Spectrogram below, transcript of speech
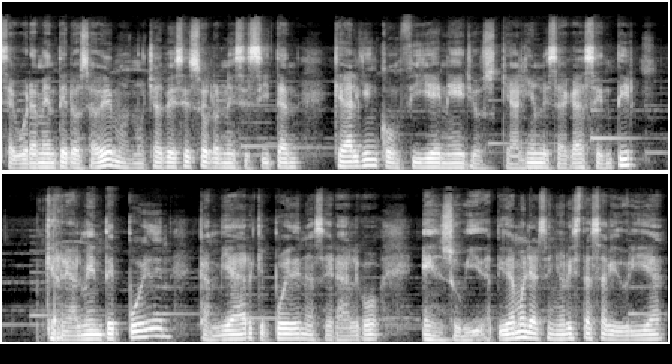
seguramente lo sabemos, muchas veces solo necesitan que alguien confíe en ellos, que alguien les haga sentir que realmente pueden cambiar, que pueden hacer algo en su vida. Pidámosle al Señor esta sabiduría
